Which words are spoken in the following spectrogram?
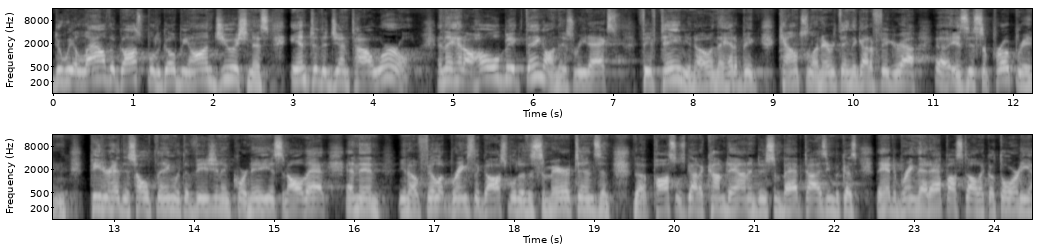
do we allow the gospel to go beyond Jewishness into the Gentile world? And they had a whole big thing on this. Read Acts 15, you know, and they had a big council and everything. They got to figure out, uh, is this appropriate? And Peter had this whole thing with the vision and Cornelius and all that. And then, you know, Philip brings the gospel to the Samaritans and the apostles got to come down and do some baptizing because they had to bring that apostolic authority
